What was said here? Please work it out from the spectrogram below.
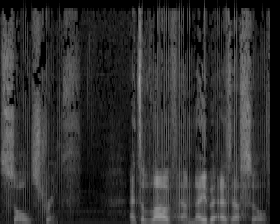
soul, strength, and to love our neighbour as ourselves.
